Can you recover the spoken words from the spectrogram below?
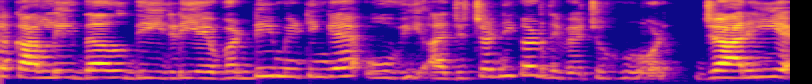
ਅਕਾਲੀ ਦਲ ਦੀ ਜਿਹੜੀ ਇਹ ਵੱਡੀ ਮੀਟਿੰਗ ਹੈ, ਉਹ ਵੀ ਅੱਜ ਚੰਡੀਗੜ੍ਹ ਦੇ ਵਿੱਚ ਹੋਣ ਜਾ ਰਹੀ ਹੈ।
